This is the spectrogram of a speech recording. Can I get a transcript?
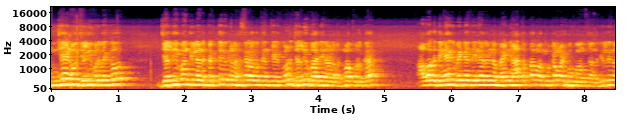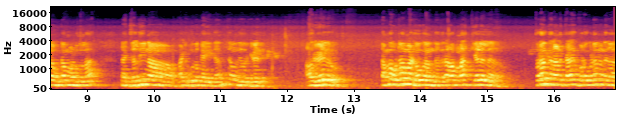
ಮುಂಜಾನೆ ಜಲ್ದಿ ಬರಬೇಕು. ಜಲ್ದಿ ಬಂದಿಲ್ಲ ನಾನು ಹಸರಾಗಬೇಕು ಅಂತ ಹೇಳ್ಕೊಂಡು ಜಲ್ದಿ ಬಾದೆ ನಾನು ಪದ್ಮಾಪುರಕ್ಕೆ. ಆವಾಗ ದಿನ ಬೇಟೆ ದಿನಾರ ನನ್ನ ಬೈನಿ ಆತಪ್ಪ, ಮತ್ತು ಊಟ ಮಾಡಿ ಹೋಗು ಅಂತಂದ್ರೆ. ಇಲ್ಲಿ ನಾನು ಊಟ ಮಾಡೋದಿಲ್ಲ. ನಾ ಜಲ್ದಿ ನಾ ಬಾಡಿ ಹೋಗ್ಬೇಕಾಗಿದೆ ಅಂತ ಒಂದು ಹೇಳಿದೆ ಅವ್ರು ಹೇಳಿದರು, ತಮ್ಮ ಊಟ ಮಾಡಿ ಹೋಗು ಅಂತಂದ್ರೆ ಅವ್ರ ಮಾತು ಕೇಳಲ್ಲ ನಾನು. ತುರಂತ ನಾನು ಕೆಳಗೆ ಬರೋ ಕೂಡ ನನಗೆ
